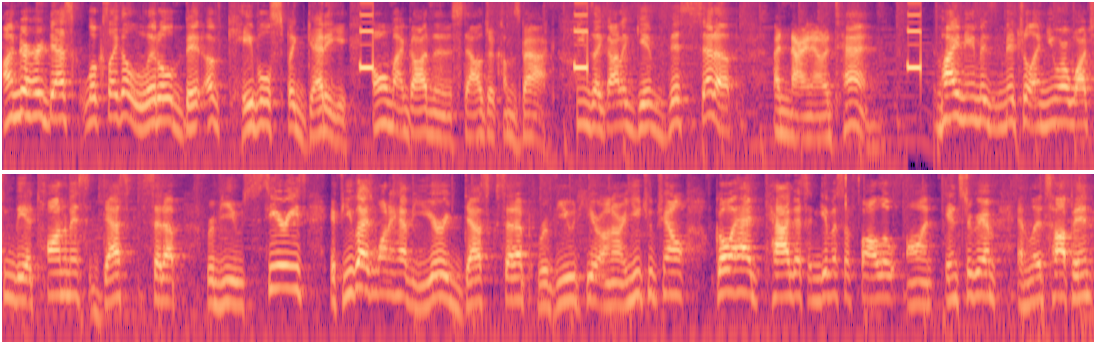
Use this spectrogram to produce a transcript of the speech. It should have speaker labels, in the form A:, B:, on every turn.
A: Under her desk looks like a little bit of cable spaghetti. Oh my God, the nostalgia comes back. Means I gotta give this setup a nine out of 10. My name is Mitchell and you are watching the Autonomous Desk Setup review series. If you guys wanna have your desk setup reviewed here on our YouTube channel, go ahead, tag us and give us a follow on Instagram and let's hop in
